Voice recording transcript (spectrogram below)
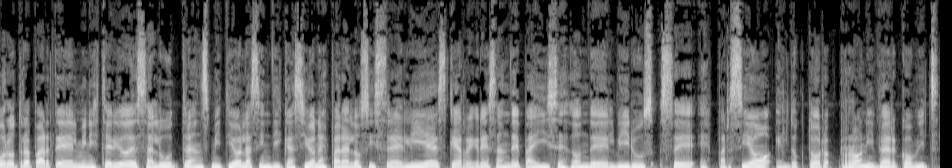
Por otra parte, el Ministerio de Salud transmitió las indicaciones para los israelíes que regresan de países donde el virus se esparció. El doctor Ronnie Berkovitz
